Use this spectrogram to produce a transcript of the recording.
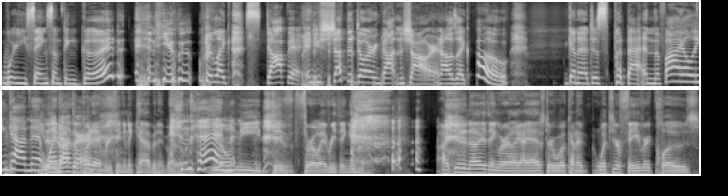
were you saying something good? And you were like, stop it. And you shut the door and got in the shower. And I was like, oh, gonna just put that in the filing cabinet, You don't, you don't whatever. have to put everything in the cabinet, by the way. you don't need to throw everything in there. I did another thing where like I asked her what kind of what's your favorite clothes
